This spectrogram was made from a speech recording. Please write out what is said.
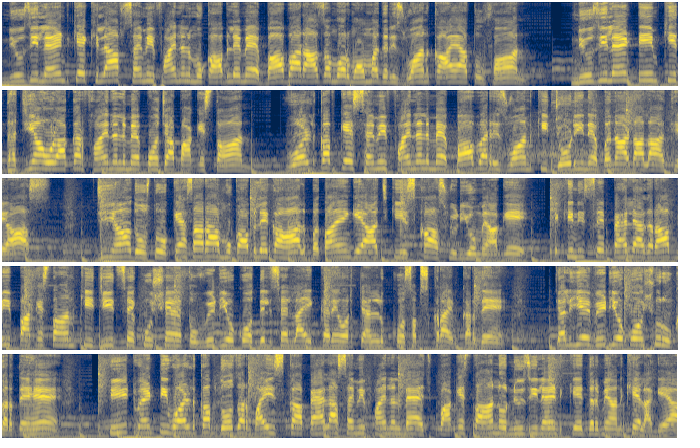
New Zealand के खिलाफ semifinal मुकाबले में बाबर आज़म और मोहम्मद रिजवान का आया तूफ़ान। न्यूजीलैंड टीम की धज्जियाँ उड़ाकर फाइनल में पहुँचा पाकिस्तान। वर्ल्ड कप के सेमीफाइनल में बाबर रिजवान की जोड़ी ने बना डाला इतिहास। जी हाँ दोस्तों, कैसा रहा मुकाबले का हाल बताएँगे आज की इस खास वीडियो में आगे। लेकिन इससे पहले अगर आप भी पाकिस्तान की जीत से खुश हैं तो वीडियो को दिल से लाइक करें और चैनल को सब्सक्राइब कर दें। चलिए वीडियो को शुरू करते हैं। टी ट्वेंटी वर्ल्ड कप 2022 का पहला सेमीफाइनल मैच पाकिस्तान और न्यूजीलैंड के दरमियान खेला गया।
